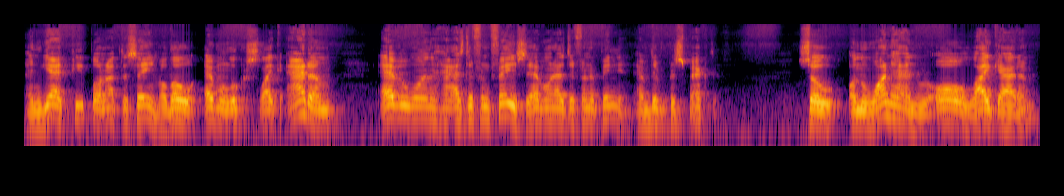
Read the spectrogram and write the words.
And yet, people are not the same. Although everyone looks like Adam, everyone has different face, everyone has different opinion, have different perspective. So, on the one hand, we're all like Adam.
